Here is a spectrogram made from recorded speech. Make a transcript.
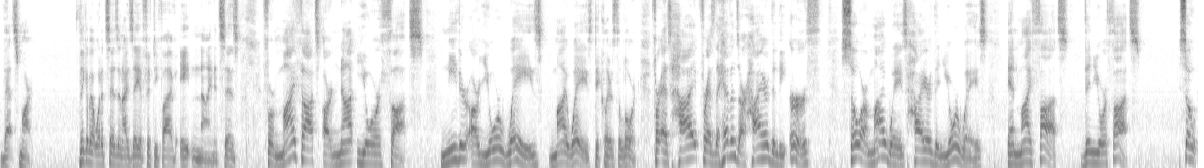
that smart. Think about what it says in Isaiah 55, 8 and 9. It says, For my thoughts are not your thoughts, neither are your ways my ways, declares the Lord. For as high, for as the heavens are higher than the earth, so are my ways higher than your ways, and my thoughts than your thoughts. So,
